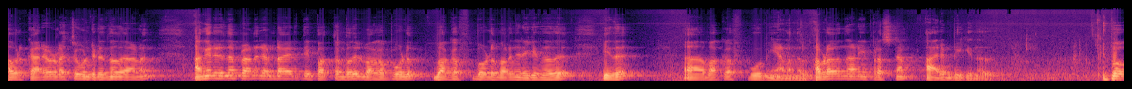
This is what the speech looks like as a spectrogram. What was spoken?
അവർ കരവടച്ചുകൊണ്ടിരുന്നതാണ് അങ്ങനെ ഇരുന്നപ്പോഴാണ് രണ്ടായിരത്തി പത്തൊമ്പതിൽ വഖഫ് ബോർഡ് വഖഫ് ബോർഡ് പറഞ്ഞിരിക്കുന്നത് ഇത് വഖഫ് ഭൂമിയാണെന്നുള്ളത്. അവിടെ നിന്നാണ് ഈ പ്രശ്നം ആരംഭിക്കുന്നത്. ഇപ്പോൾ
